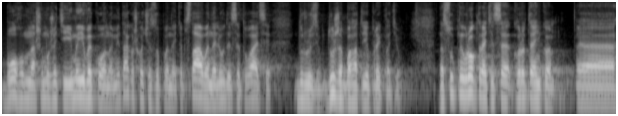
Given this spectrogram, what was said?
Богом в нашому житті, і ми її виконуємо. І також хоче зупинити обставини, люди, ситуації. Друзі, дуже багато є прикладів. Наступний урок, третій, це коротенько. Е,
